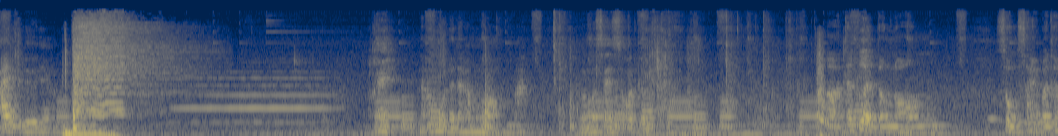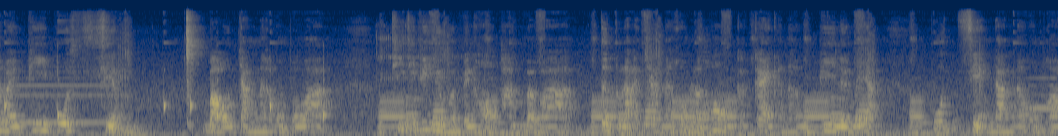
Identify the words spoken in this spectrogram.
ายไปเลยอย่างโอเคน้ำหมดแล้วนะครับน้องมาเรามาใส่ซอสกันอ่าถ้าเกิดน้องๆสงสัยว่าทำไมพี่พูดเสียงเบาจังนะครับผมเพราะว่า ที่ที่พี่อยู่มันเป็นหอพักแบบว่าตึกหลายชั้นนะครับผมแล้วห้องก็ใกล้กันนะครับผมพี่เลยไม่อยากพูดเสียงดังนะครับผมก็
